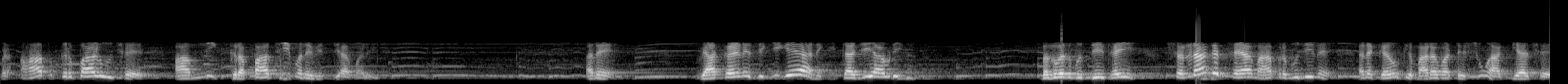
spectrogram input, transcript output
પણ આપ કૃપાળુ છે. આમની કૃપાથી મને વિદ્યા મળી છે. અને વ્યાકરણે શીખી ગયા અને ગીતાજી આવડી ગયું. ભગવત બુદ્ધિ થઈ શરણાગત થયા મહાપ્રભુજીને અને કહ્યું કે મારા માટે શું આજ્ઞા છે?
